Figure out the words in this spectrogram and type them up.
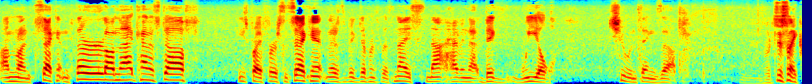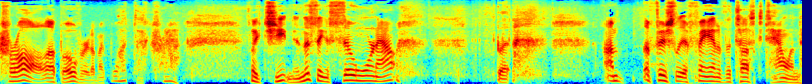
I'm running second and third on that kind of stuff. He's probably first and second. There's a big difference, but it's nice not having that big wheel chewing things up. Just like crawl up over it. I'm like, what the crap? It's like cheating. And this thing is so worn out. But I'm officially a fan of the Tusk Talon.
